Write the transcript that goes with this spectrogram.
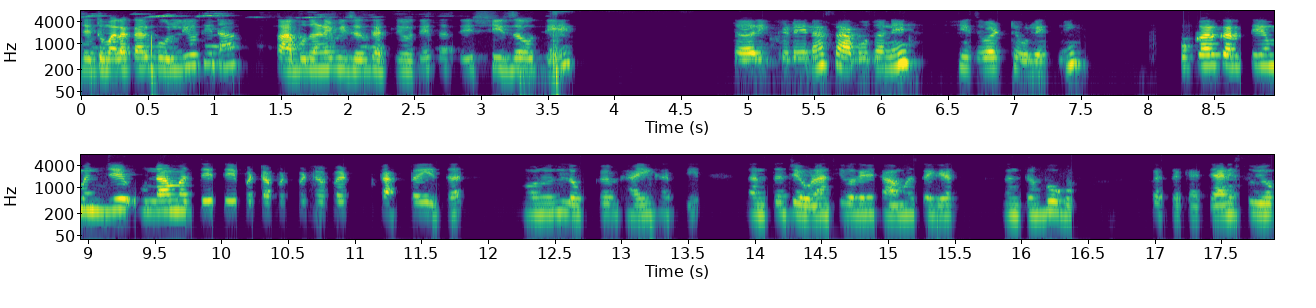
जे तुम्हाला काल बोलली होती ना साबुदाणे भिजत घातले होते तर ते शिजवते. तर इकडे ना साबुदाणे शिजवत ठेवलेत मी. लवकर करते म्हणजे उन्हामध्ये ते पटापट पटापट टाकता येतात म्हणून लवकर घाई घातली. नंतर जेवणाची वगैरे कामं सगळ्यात नंतर बघू कसं काय ते. आणि सुयोग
